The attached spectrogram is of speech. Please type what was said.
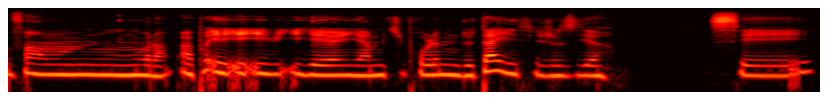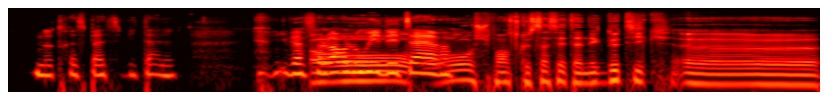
Enfin hum, voilà. Après, il y, a, il y a un petit problème de taille, si j'ose dire. C'est notre espace vital. Il va falloir Oh, louer des terres Oh, je pense que ça c'est anecdotique. Euh,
